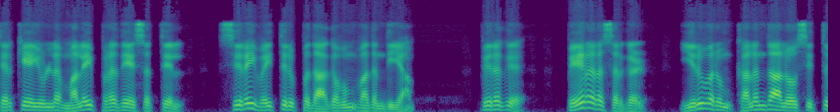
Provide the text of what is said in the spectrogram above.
தெற்கேயுள்ள மலை பிரதேசத்தில் சிறை வைத்திருப்பதாகவும் வதந்தியாம். பிறகு பேரரசர்கள் இருவரும் கலந்தாலோசித்து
